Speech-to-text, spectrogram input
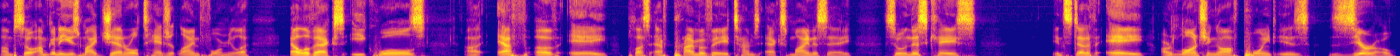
Um, so I'm going to use my general tangent line formula. L of x equals uh, f of a plus f prime of a times x minus a. So in this case, instead of a, our launching off point is 0.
